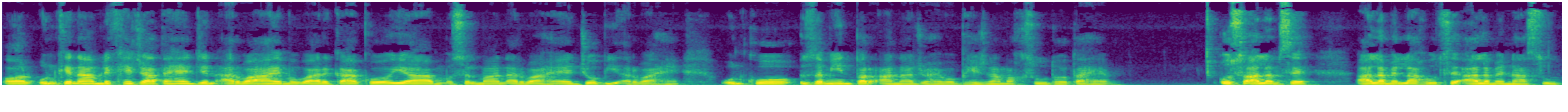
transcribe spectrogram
और उनके नाम लिखे जाते हैं, जिन अरवाह मुबारक को या मुसलमान अरवाह हैं, जो भी अरवाह हैं, उनको ज़मीन पर आना जो है वो भेजना मकसूद होता है। उस आलम से, आलम लाहूत से आलम नासूत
